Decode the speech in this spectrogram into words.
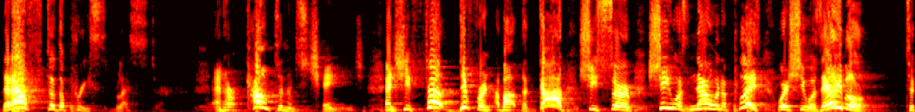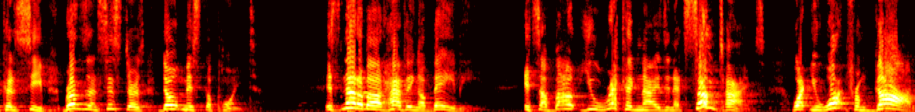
that after the priest blessed her, and her countenance changed, and she felt different about the God she served, she was now in a place where she was able to conceive. Brothers and sisters, don't miss the point. It's not about having a baby, it's about you recognizing that sometimes what you want from God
